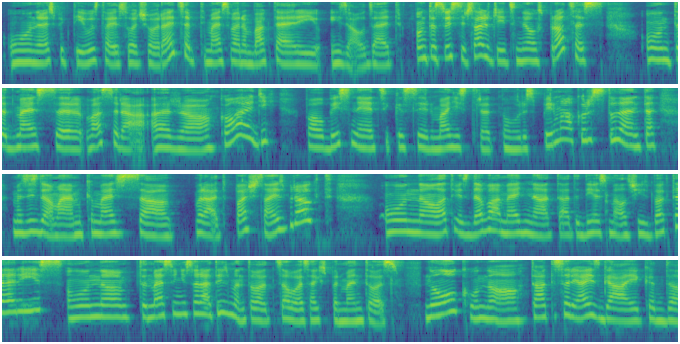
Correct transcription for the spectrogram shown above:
Un, respektīvi, uztaisot šo recepti, mēs varam baktēriju izaudzēt. Un tas viss ir sarežģīts un ilgs process. Un tad mēs eh, vasarā ar eh, kolēģi Paulu Bisnieci, kas ir maģistratūras pirmā kursa studente, mēs izdomājām, ka mēs eh, varētu pašas aizbraukt un Latvijas dabā mēģināt tātad iesmelt šīs baktērijas, un tad mēs viņus varētu izmantot savos eksperimentos. Nu, lūk, un tā tas arī aizgāja, kad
